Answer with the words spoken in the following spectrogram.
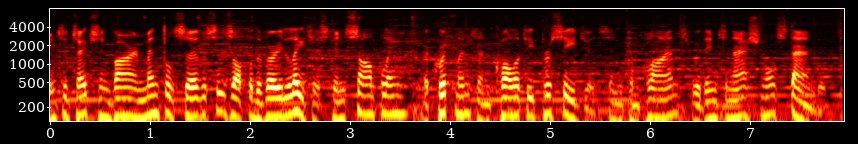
Intertek's environmental services offer the very latest in sampling, equipment and quality procedures in compliance with international standards.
